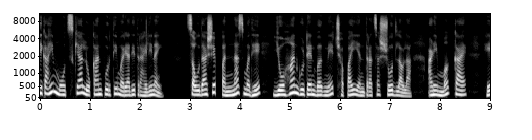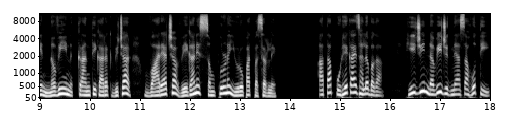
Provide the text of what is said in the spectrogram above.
ती काही मोजक्या लोकांपुरती मर्यादित राहिली नाही. चौदाशे पन्नासमध्ये योहान गुटेनबर्गने छपाई यंत्राचा शोध लावला. आणि मग काय? हे नवीन क्रांतिकारक विचार वाऱ्याच्या वेगाने संपूर्ण युरोपात पसरले. आता पुढे काय झालं बघा? ही जी नवी जिज्ञासा होती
